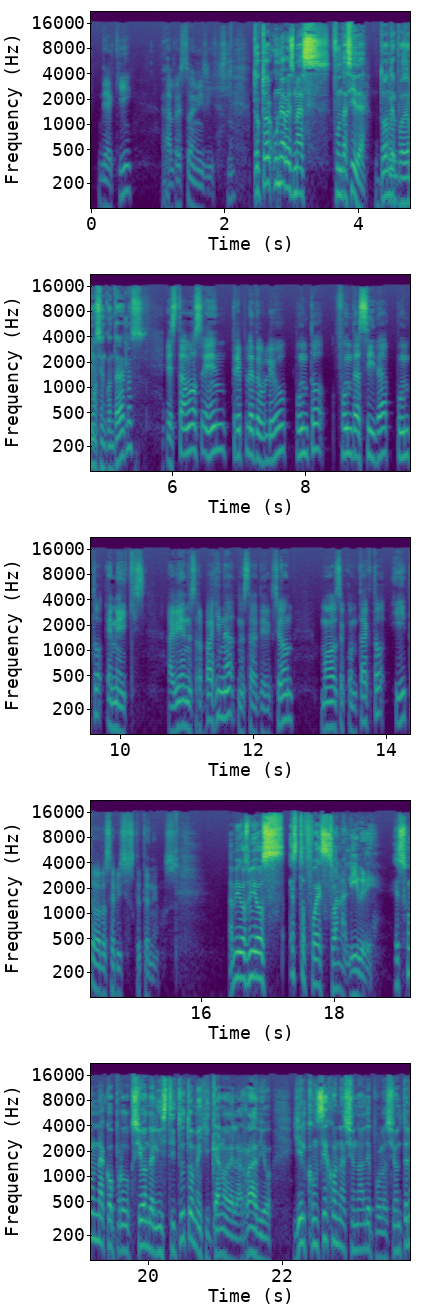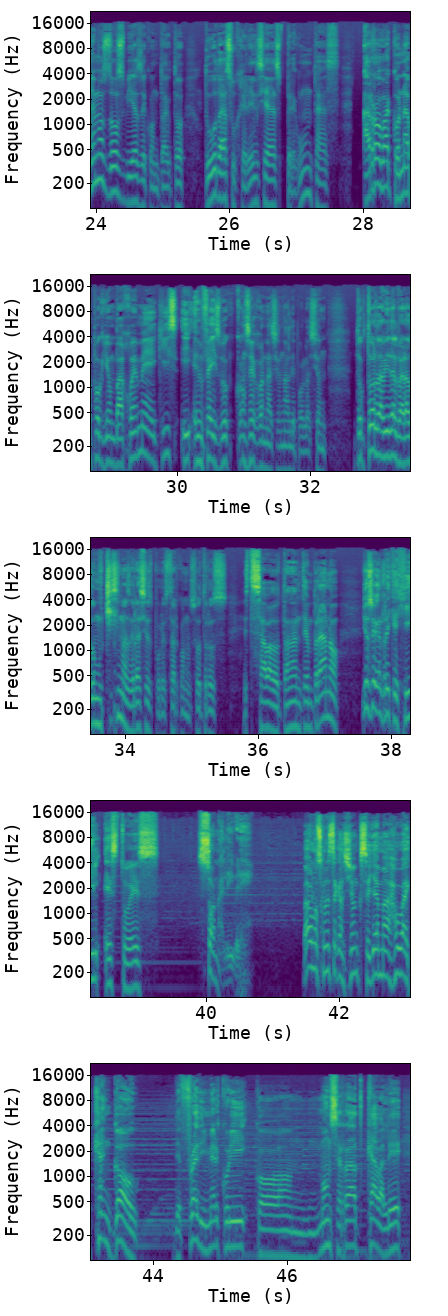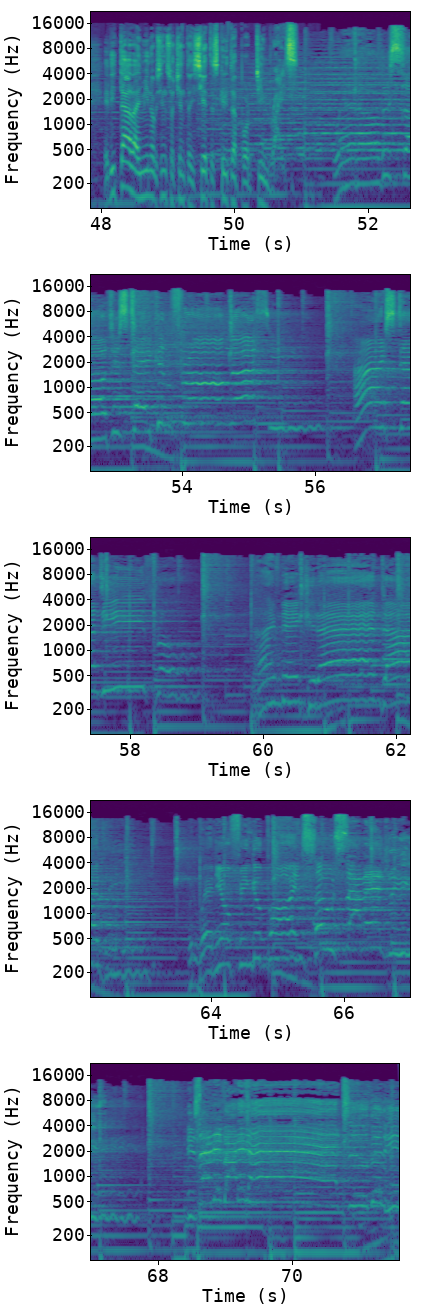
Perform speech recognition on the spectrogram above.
de aquí al resto de mis vidas. ¿no? Doctor, una vez más, Fundacida, ¿dónde Fundacida. podemos encontrarlos? Estamos en www.fundacida.mx. Ahí viene nuestra página, nuestra dirección, modos de contacto y todos los servicios que tenemos. Amigos míos, esto fue Zona Libre. Es una coproducción del Instituto Mexicano de la Radio y el Consejo Nacional de Población. Tenemos dos vías de contacto, dudas, sugerencias, preguntas. Arroba conapo-mx y en Facebook Consejo Nacional de Población. Doctor David Alvarado, muchísimas gracias por estar con nosotros este sábado tan temprano. Yo soy Enrique Gil, esto es Zona Libre. Vámonos con esta canción que se llama How I Can Go de Freddie Mercury con Montserrat Caballé, editada en 1987, escrita por Tim Rice. I'm naked and I bleed. But when your finger points so savagely, is anybody there to believe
